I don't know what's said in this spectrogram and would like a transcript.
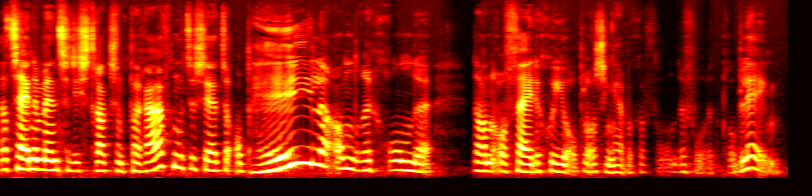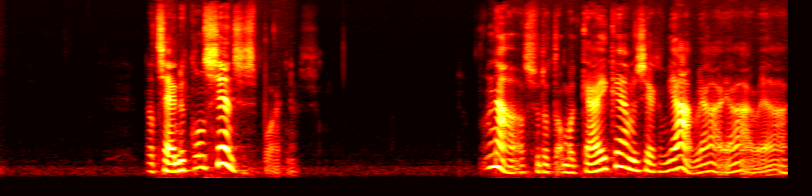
Dat zijn de mensen die straks een paraaf moeten zetten op hele andere gronden dan of wij de goede oplossing hebben gevonden voor het probleem. Dat zijn de consensuspartners. Nou, als we dat allemaal kijken en we zeggen, ja, ja, ja, ja,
